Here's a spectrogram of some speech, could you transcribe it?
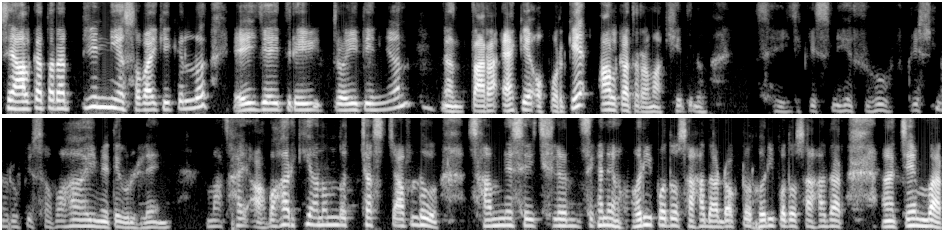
সে আলকা তারার টিন নিয়ে সবাই কি করল এই যে ত্রয়ী তিনজন, তারা একে অপরকে আলকাতরা মাখিয়ে দিল। সেই যে কৃষ্ণের রূপ কৃষ্ণ রূপে সবাই মেতে উঠলেন। মাথায় আবার কি আনন্দোচ্ছ্বাস চাপলো? সামনে সেই ছিলেন সেখানে হরিপদ সাহাদার ডক্টর হরিপদ সাহাদার চেম্বার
